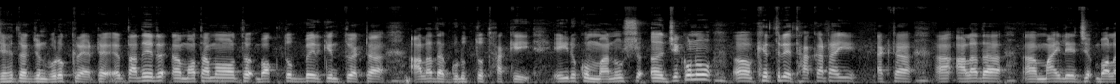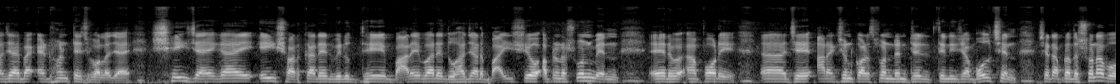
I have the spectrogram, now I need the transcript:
যেহেতু একজন ব্যুরোক্র্যাট তাদের মতামত, বক্তব্যের কিন্তু একটা আলাদা গুরুত্ব থাকেই। এই রকম মানুষ যে কোনো ক্ষেত্রে থাকাটাই একটা আলাদা মাইলেজ বলা যায় বা অ্যাডভান্টেজ বলা যায়। সেই জায়গায় এই সরকারের বিরুদ্ধে বারে বারে দু হাজার বাইশেও আপনারা শুনবেন এর পরে যে আরেকজন করেসপন্ডেন্টের তিনি যা বলছেন, সেটা আপনাদের শোনাবো।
